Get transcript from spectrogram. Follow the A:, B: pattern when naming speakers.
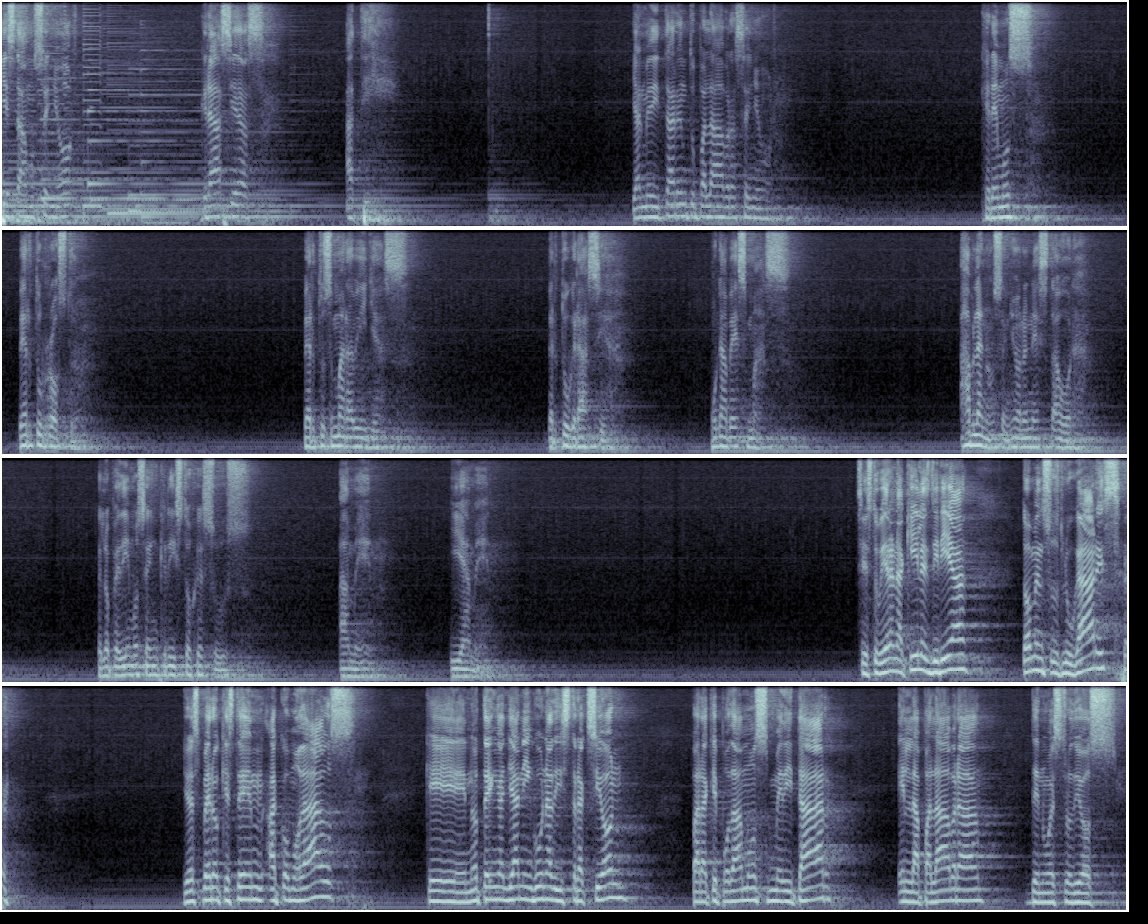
A: Aquí estamos, Señor. Gracias a ti. Y al meditar en tu palabra, Señor, queremos ver tu rostro, ver tus maravillas, ver tu gracia una vez más. Háblanos, Señor, en esta hora. Te lo pedimos en Cristo Jesús. Amén y amén. Si estuvieran aquí, les diría, tomen sus lugares. Yo espero que estén acomodados, que no tengan ya ninguna distracción para que podamos meditar en la palabra de nuestro Dios.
